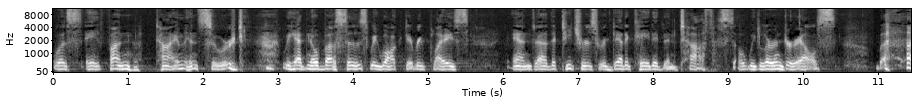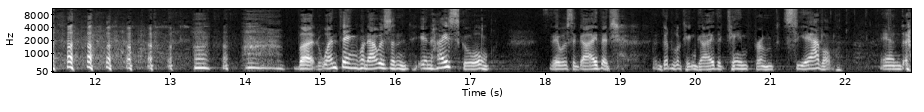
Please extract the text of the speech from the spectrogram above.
was a fun time in Seward. We had no buses, we walked every place, and uh, the teachers were dedicated and tough, so we learned or else. but one thing, when I was in, in high school, there was a guy that, a good looking guy that came from Seattle and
